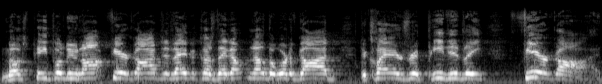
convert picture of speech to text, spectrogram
Most people do not fear God today because they don't know the Word of God declares repeatedly, fear God.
